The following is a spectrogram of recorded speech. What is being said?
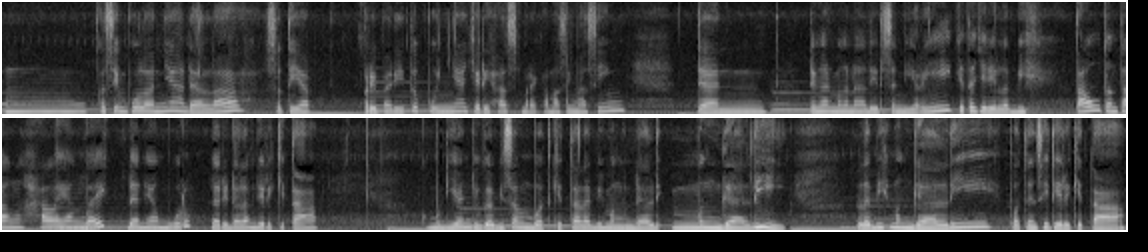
Hmm, kesimpulannya adalah setiap pribadi itu punya ciri khas mereka masing-masing dan dengan mengenal diri sendiri kita jadi lebih tahu tentang hal yang baik dan yang buruk dari dalam diri kita. Kemudian juga bisa membuat kita lebih menggali lebih menggali potensi diri kita.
